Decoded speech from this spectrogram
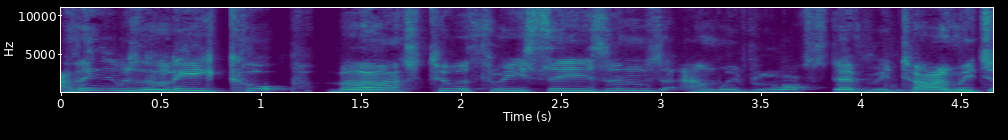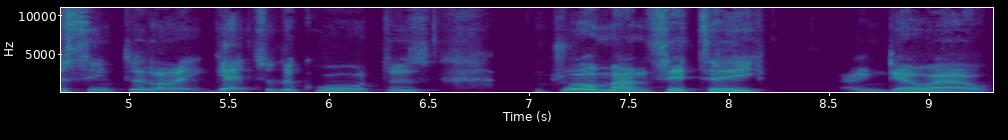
I think it was the League Cup the last two or three seasons, and we've lost every time. We just seem to like get to the quarters, draw Man City, and go out.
